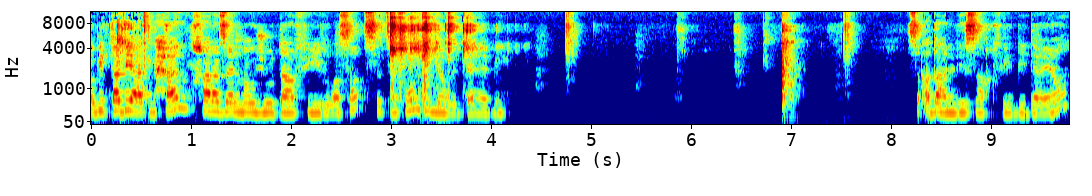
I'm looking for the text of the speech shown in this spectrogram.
وبطبيعة الحال الخرزة الموجودة في الوسط ستكون باللون الذهبي. سأضع اللصاق في البداية.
